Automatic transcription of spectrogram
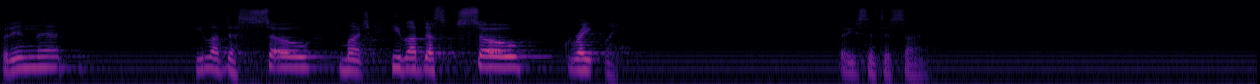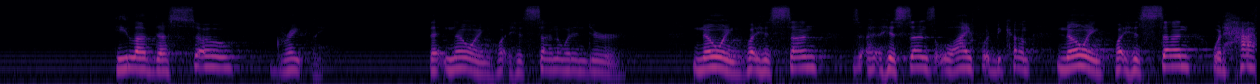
But in that, he loved us so much. He loved us so greatly that he sent his son. He loved us so greatly that knowing what his son would endure, knowing what his son his son's life would become, knowing what his son would have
